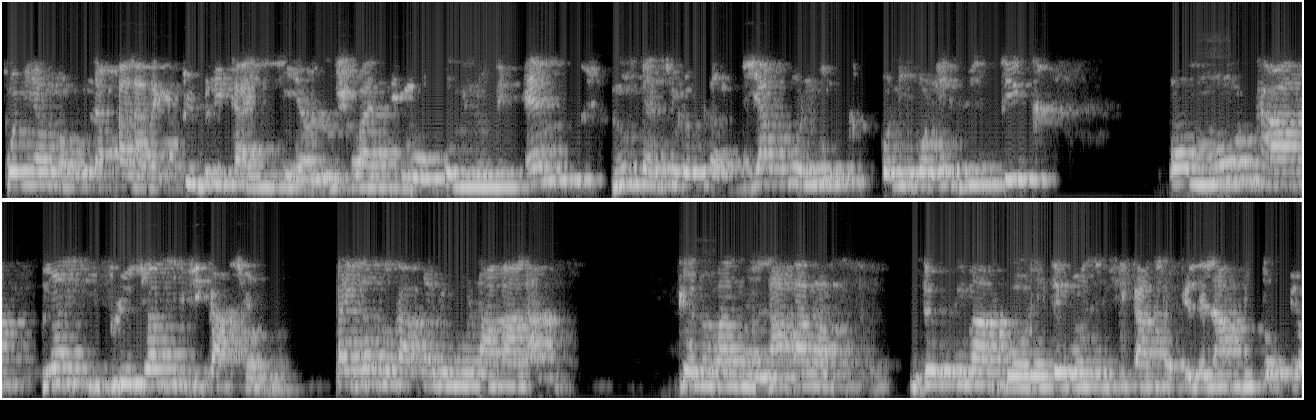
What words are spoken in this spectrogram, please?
Premièrement, pour nous parler avec le public haïtien, nous choisissons communauté M, nous faisons sur le plan diachronique, au niveau linguistique, au mot qui a plusieurs significations. Par exemple, nous avons le mot la balance, que normalement la balance, de prime abord, il y a une signification que les lames sont bien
